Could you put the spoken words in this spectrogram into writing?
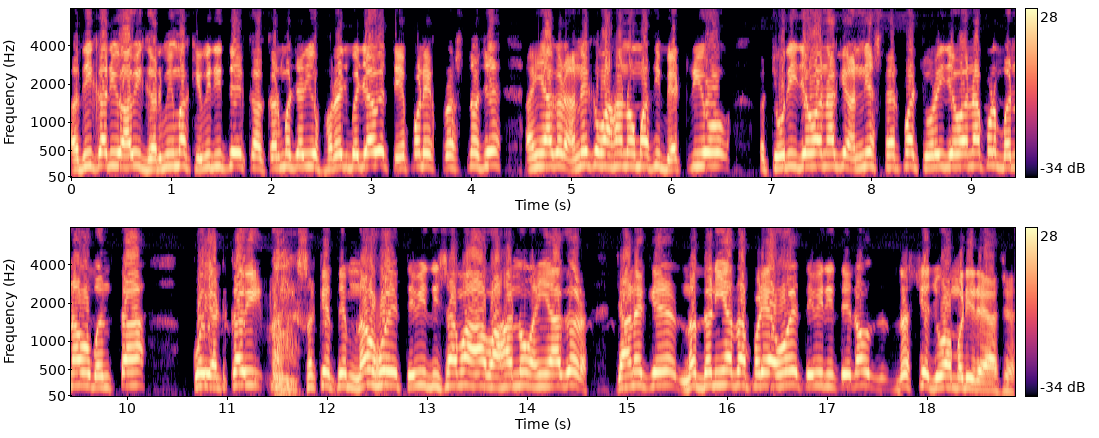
અધિકારીઓ આવી ગરમીમાં કેવી રીતે કર્મચારીઓ ફરજ બજાવે તે પણ એક પ્રશ્ન છે. અહીં આગળ અનેક વાહનોમાંથી બેટરીઓ ચોરી જવાના કે અન્ય સ્પેરપાર્ટ ચોરી જવાના પણ બનાવો બનતા કોઈ અટકાવી શકે તેમ ન હોય તેવી દિશામાં આ વાહનો અહીં આગળ જાણે કે ન ધણિયાતા પડ્યા હોય તેવી રીતેનો દ્રશ્ય જોવા મળી રહ્યા છે.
